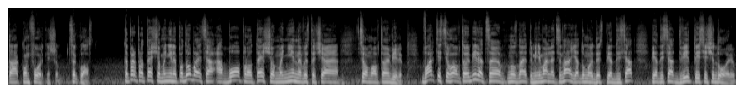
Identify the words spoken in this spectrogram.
та комфортнішим. Це класно. Тепер про те, що мені не подобається, або про те, що мені не вистачає цьому автомобілі. Вартість цього автомобіля це, ну знаєте, мінімальна ціна, я думаю, десь 50-52 тисячі доларів.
